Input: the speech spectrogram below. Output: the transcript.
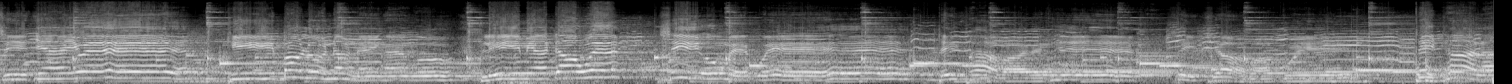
စီကြံရွယ်ဒီပေါ့လို့နောက်နိုင်ငံကိုလေမြတောင်းဝဲစီအောင်မဲ့ကွယ်ဒိဋ္ဌပါရခေစိတ်ချပါကွယ်ဒိဋ္ဌလာ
